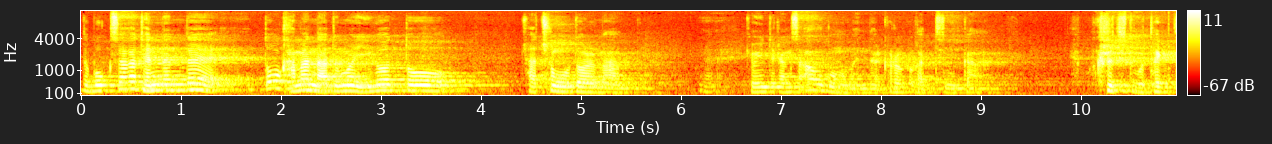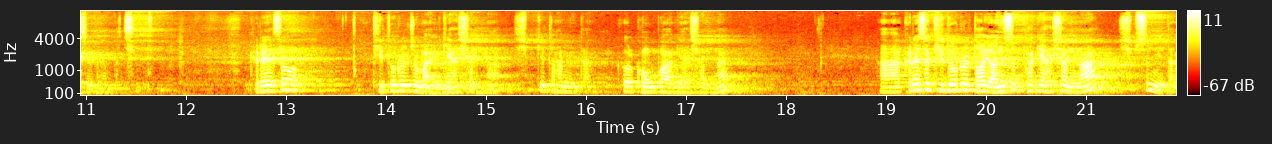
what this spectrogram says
목사가 됐는데 또 가만 놔두면 이것도 좌충우돌 막 예, 교인들이랑 싸우고 뭐 맨날 그럴 것 같으니까 그러지도 못하겠지만 어쨌든. 그래서 기도를 좀 알게 하셨나 싶기도 합니다. 그걸 공부하게 하셨나? 아, 그래서 기도를 더 연습하게 하셨나 싶습니다.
